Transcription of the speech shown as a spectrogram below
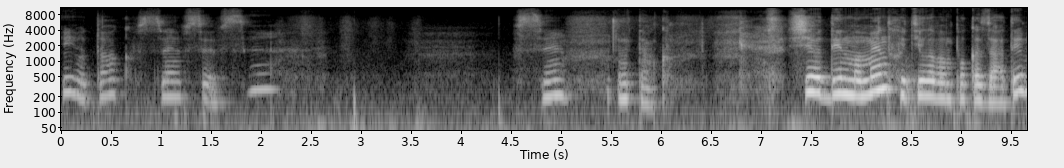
І отак все, все, все. Все отак. Ще один момент хотіла вам показати.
